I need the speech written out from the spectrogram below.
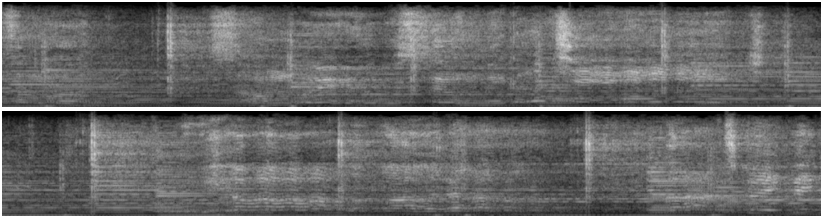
someone somewhere will soon make a change. We are part of God's great big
